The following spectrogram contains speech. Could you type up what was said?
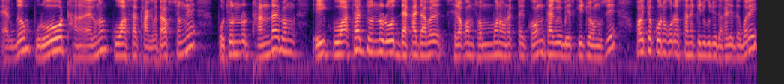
একদম পুরো একদম কুয়াশা থাকবে। তার সঙ্গে প্রচণ্ড ঠান্ডা এবং এই কুয়াশার জন্য রোদ দেখা যাবে, সেরকম সম্ভাবনা অনেকটাই কম থাকবে বেশ কিছু অংশে। হয়তো কোনো কোনো স্থানে কিছু কিছু দেখা যেতে পারে।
